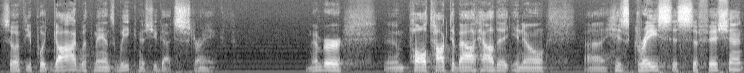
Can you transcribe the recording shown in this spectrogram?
So if you put God with man's weakness, you got strength. Remember, um, Paul talked about how that, you know, uh, his grace is sufficient,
